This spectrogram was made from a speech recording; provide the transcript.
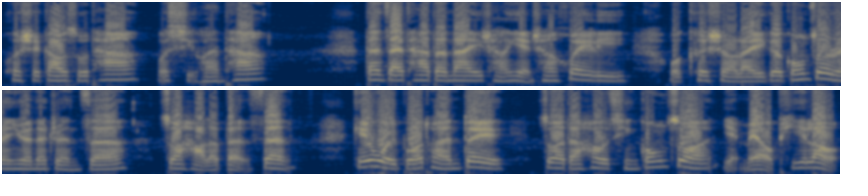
或是告诉他我喜欢他，但在他的那一场演唱会里，我恪守了一个工作人员的准则，做好了本分，给韦伯团队做的后勤工作也没有纰漏，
